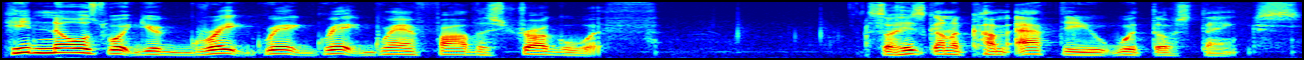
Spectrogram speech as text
He knows what your great great great grandfather struggled with. So he's going to come after you with those things.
